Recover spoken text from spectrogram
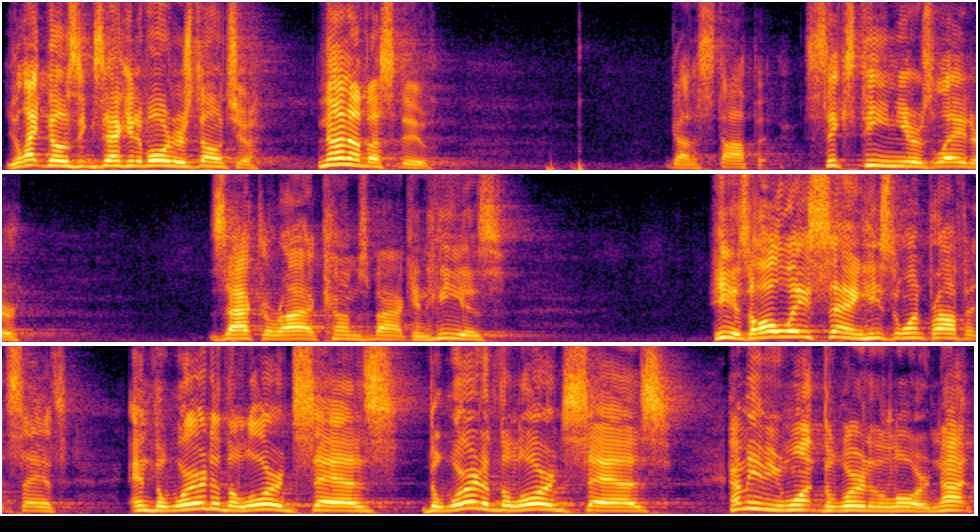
You like those executive orders, don't you? None of us do. Got to stop it. 16 years later, Zechariah comes back and he is he is always saying, he's the one prophet says, and the word of the Lord says, the word of the Lord says, how many of you want the word of the Lord? Not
